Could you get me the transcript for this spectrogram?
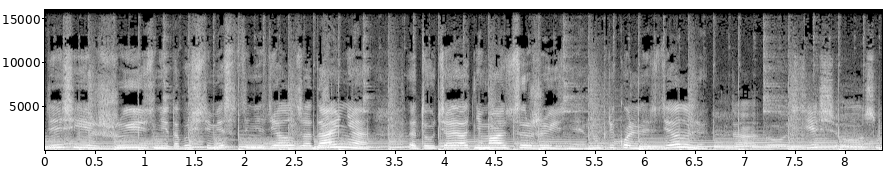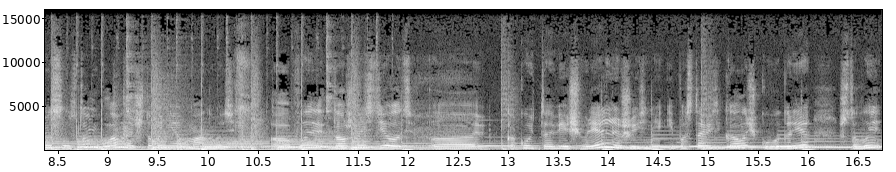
здесь есть жизни. Допустим, если ты не сделал задание, это у тебя отнимаются жизни. Ну, прикольно сделали. Да, э, здесь э, смысл в том, главное, чтобы не обманывать. Э, Вы должны сделать какую-то вещь в реальной жизни и поставить галочку в игре, что вы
